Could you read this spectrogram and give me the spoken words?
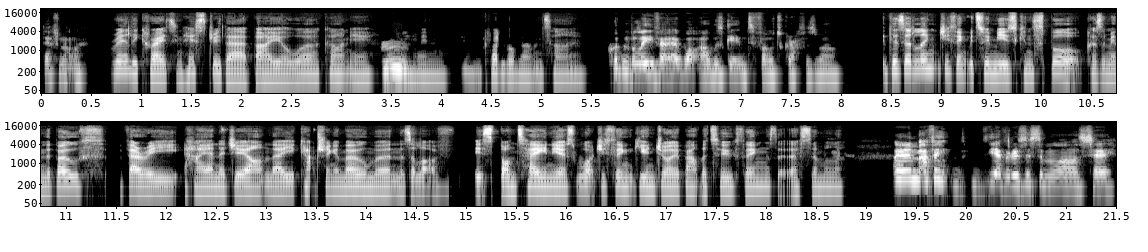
Definitely. really creating history there by your work, aren't you? Mm. I mean, incredible moment in time. Couldn't believe it what I was getting to photograph as well. There's a link, do you think, between music and sport? Because I mean, they're both very high energy, aren't they? You're capturing a moment. There's a lot of it's spontaneous. What do you think you enjoy about the two things that are similar? Um, I think yeah, there is a similarity.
